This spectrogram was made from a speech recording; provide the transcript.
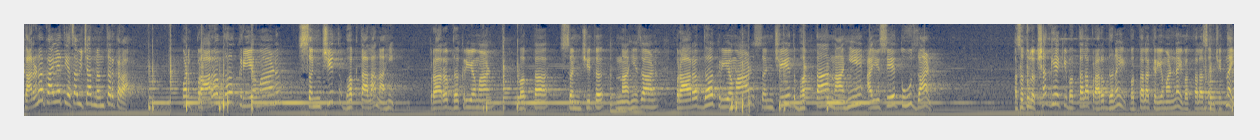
कारण काय आहेत याचा विचार नंतर करा. पण प्रारब्ध क्रियमाण संचित भक्ताला नाही. प्रारब्ध क्रियमाण भक्ता संचित नाही जाण. प्रारब्ध क्रियमाण संचित भक्ता नाही आईसे तू जाण. असं तू लक्षात घे की भक्ताला प्रारब्ध नाही भक्ताला क्रियमाण नाही भक्ताला संचित नाही.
